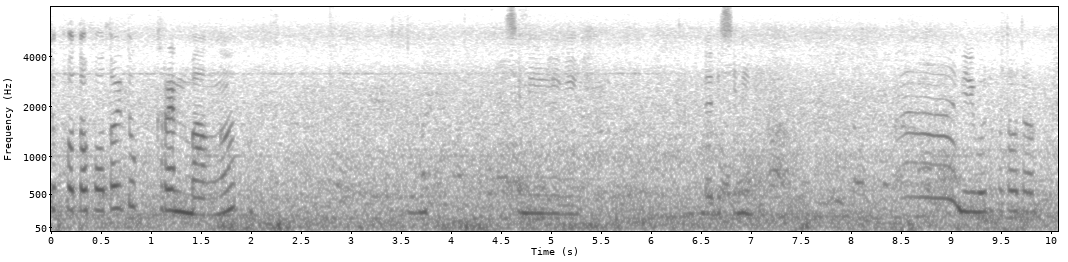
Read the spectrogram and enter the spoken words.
untuk foto-foto itu keren banget. Sini, ada di sini. Ah, jadi buat foto-foto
